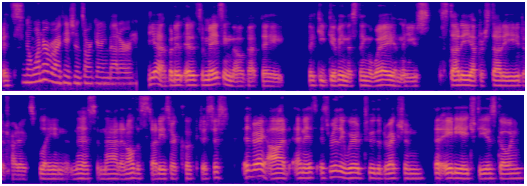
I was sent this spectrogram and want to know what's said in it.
it's No wonder my patients aren't getting better. yeah, but it, it's amazing though that they they keep giving this thing away and they use study after study to try to explain and this and that and all the studies are cooked. It's just it's very odd and it's it's really weird too the direction that ADHD is going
